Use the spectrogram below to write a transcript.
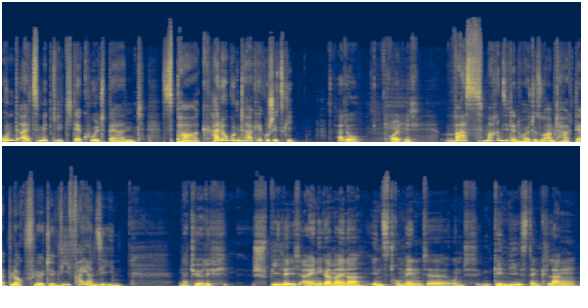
und als Mitglied der Kultband Spark. Hallo, guten Tag, Herr Koschitzki. Hallo, freut mich. Was machen Sie denn heute so am Tag der Blockflöte? Wie feiern Sie ihn? Natürlich spiele ich einiger meiner Instrumente und genieße den Klang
